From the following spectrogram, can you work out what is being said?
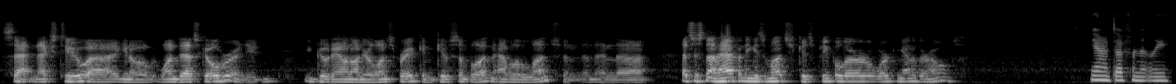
sat next to, uh, you know, one desk over, and you'd, you'd go down on your lunch break and give some blood and have a little lunch. And, and, and uh, that's just not happening as much because people are working out of their homes. Yeah, definitely.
